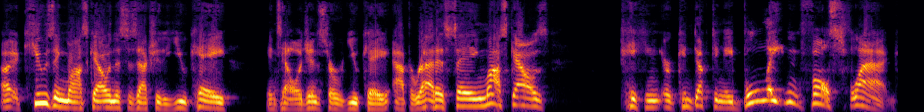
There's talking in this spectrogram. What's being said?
uh, accusing Moscow, and this is actually the UK intelligence or UK apparatus saying Moscow's taking or conducting a blatant false flag.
